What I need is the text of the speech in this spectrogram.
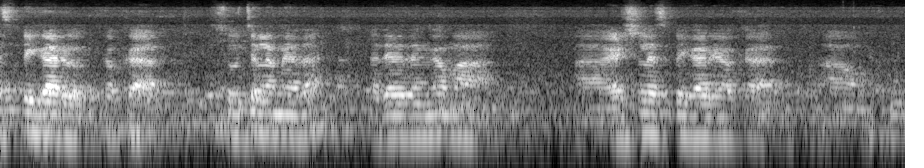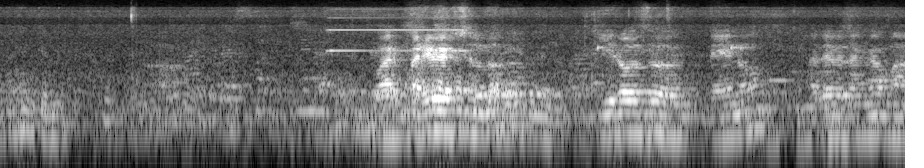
ఎస్పీ గారు యొక్క సూచనల మీద అదేవిధంగా మా అడిషనల్ ఎస్పీ గారి యొక్క వారి పర్యవేక్షణలో ఈరోజు నేను అదేవిధంగా మా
